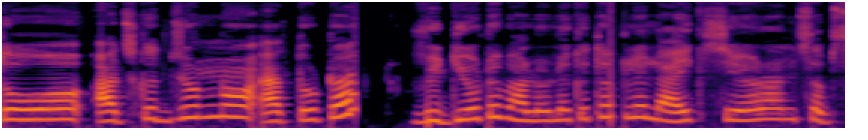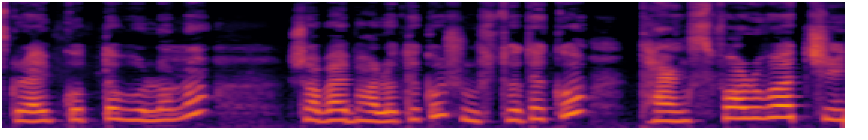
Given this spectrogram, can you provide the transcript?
তো আজকের জন্য এতটা ভিডিওটা ভালো লেগে থাকলে লাইক, শেয়ার অ্যান্ড সাবস্ক্রাইব করতে ভুলো না। সবাই ভালো থেকো, সুস্থ থেকো। থ্যাংকস ফর ওয়াচিং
